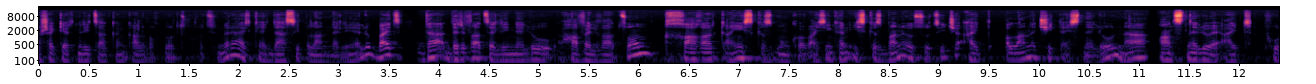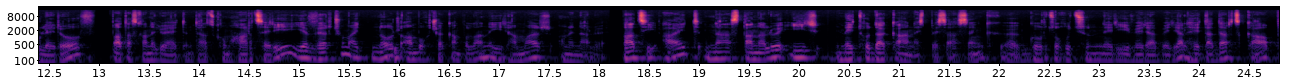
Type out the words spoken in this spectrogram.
աշակերտներից ակնկալվող գործողությունները, այսինքն դասի պլանն է լինելու, բայց դա դրված է լինելու հավելվածում խաղարկային սկզբունքով, այսինքն ի սկզբանե ուսուցիչը այդ պլանը չի տեսնելու, նա անցնելու է այդ փուլերով, պատասխանելու է այդ ընթացքում հարցերի եւ վերջում այդ նոր ամբողջական պլանը իր համար ունենալու է։ Բացի այդ, նա ստանալու է իր մեթոդական, այսպես ասենք, գործողությունների վերաբերյալ հետադարձ կապ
